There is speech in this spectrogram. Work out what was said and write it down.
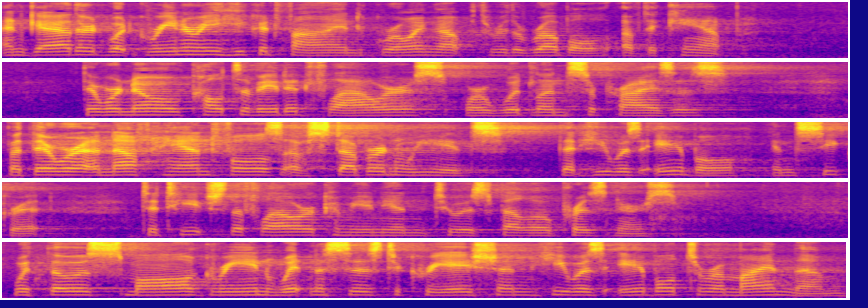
and gathered what greenery he could find growing up through the rubble of the camp. There were no cultivated flowers or woodland surprises, but there were enough handfuls of stubborn weeds that he was able, in secret, to teach the flower communion to his fellow prisoners. With those small green witnesses to creation, he was able to remind them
